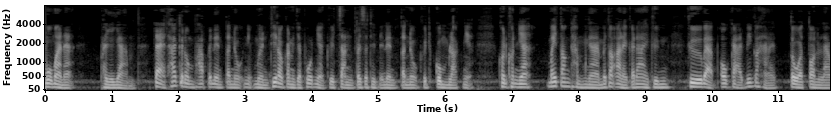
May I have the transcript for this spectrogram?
มุมานะพยายาม แต่ถ้ากระดมพับไปเรือนตนุเนี่ยเหมือนที่เรากำลังจะพูดเนี่ยคือจันทร์ไปสถิตในเรือนตนุคือกลุ่มรักเนี่ย คนคนนี้ไม่ต้องทำงานไม่ต้องอะไรก็ได้คือคือแบบโอกาสวิ่งก็หาตัวตนแล้ว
